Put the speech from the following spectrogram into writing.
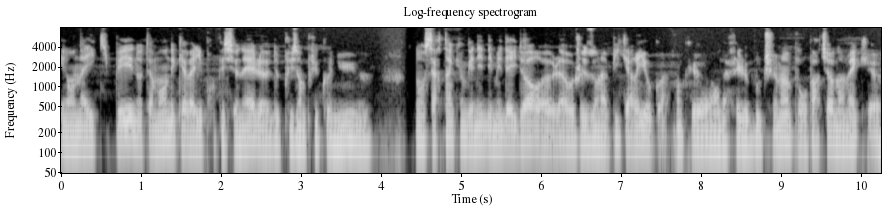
Et on a équipé notamment des cavaliers professionnels de plus en plus connus, dont certains qui ont gagné des médailles d'or euh, là aux Jeux Olympiques à Rio quoi. Donc euh, on a fait le bout de chemin pour repartir d'un mec euh,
